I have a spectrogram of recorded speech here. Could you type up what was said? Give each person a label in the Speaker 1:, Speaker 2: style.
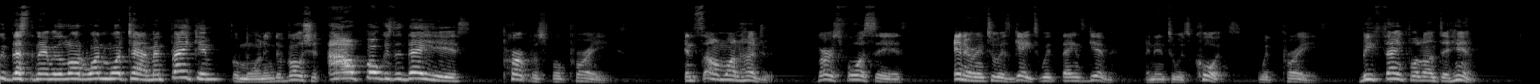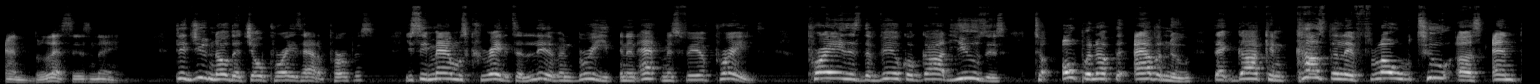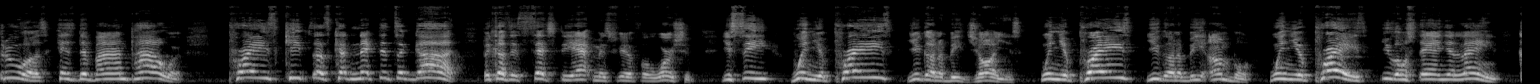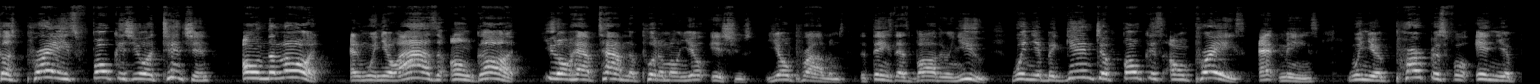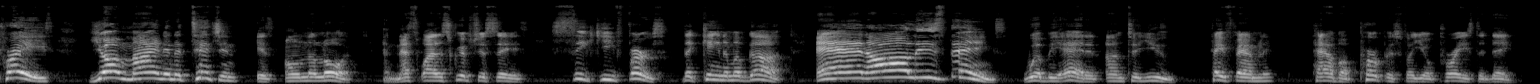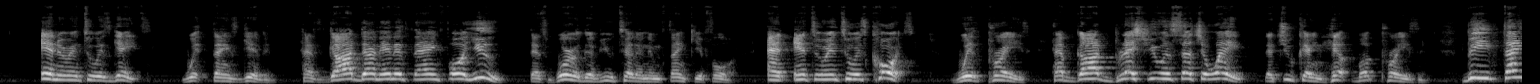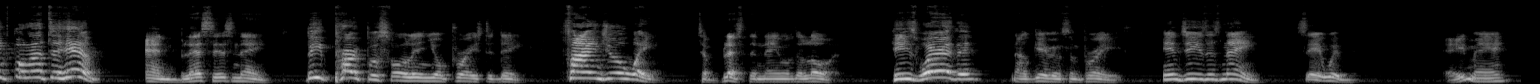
Speaker 1: We bless the name of the Lord one more time and thank Him for morning devotion. Our focus today is purposeful praise. In Psalm 100, verse 4 says, Enter into His gates with thanksgiving and into His courts with praise. Be thankful unto Him and bless His name. Did you know that your praise had a purpose? You see, man was created to live and breathe in an atmosphere of praise. Praise is the vehicle God uses to open up the avenue that God can constantly flow to us and through us His divine power. Praise keeps us connected to God because it sets the atmosphere for worship. You see, when you praise, you're going to be joyous. When you praise, you're going to be humble. When you praise, you're going to stay in your lane because praise focus your attention on the Lord. And when your eyes are on God, you don't have time to put them on your issues, your problems, the things that's bothering you. When you begin to focus on praise, that means when you're purposeful in your praise, your mind and attention is on the Lord. And that's why the scripture says, Seek ye first the kingdom of God, and all these things will be added unto you. Hey, family, have a purpose for your praise today. Enter into his gates with thanksgiving has God done anything for you that's worthy of you telling him thank you for? And enter into his courts with praise. Have God blessed you in such a way that you can't help but praise him? Be thankful unto him and bless his name. Be purposeful in your praise today. Find your way to bless the name of the Lord. He's worthy. Now give him some praise. In Jesus' name, say it with me. Amen.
